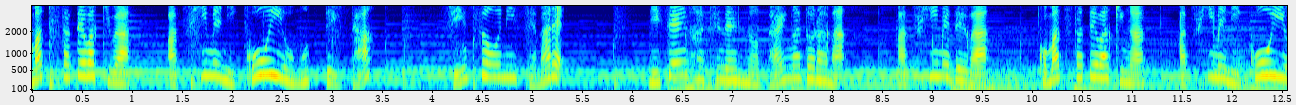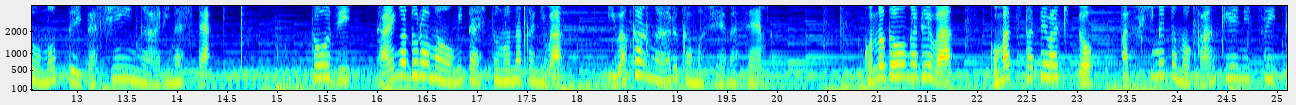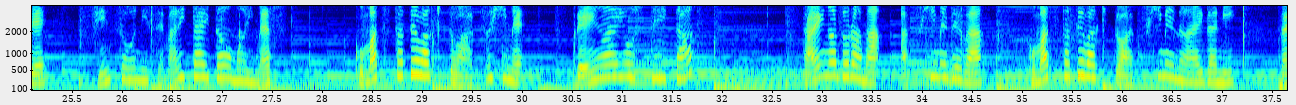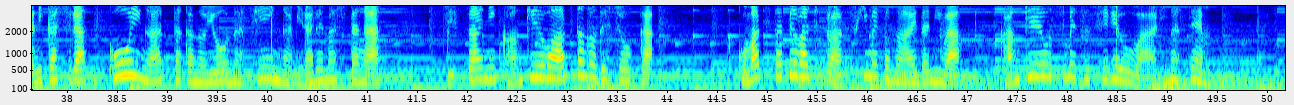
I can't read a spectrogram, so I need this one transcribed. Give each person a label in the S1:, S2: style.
S1: 松立脇は篤姫に好意を持っていた？真相に迫れ。2008年の大河ドラマ「篤姫」では小松立脇が篤姫に好意を持っていたシーンがありました。当時大河ドラマを見た人の中には違和感があるかもしれません。この動画では小松立脇と篤姫との関係について真相に迫りたいと思います。小松立脇と篤姫恋愛をしていた？大河ドラマ「篤姫」では小松立脇と篤姫の間に何かしら好意があったかのようなシーンが見られましたが実際に関係はあったのでしょうか？小松立脇と篤姫との間には関係を示す資料はありません。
